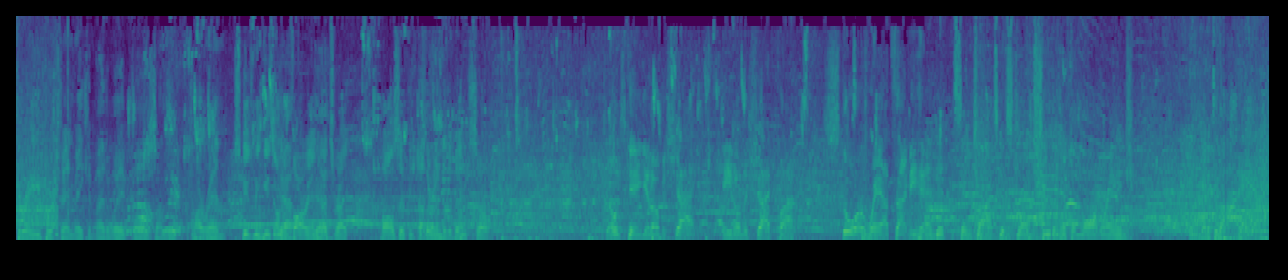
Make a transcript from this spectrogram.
three for Van Macon, by the way. Paul's on the far end. Excuse me, he's on Yeah, the far end. yeah. That's right. Paul's at the other end of the bench, so Jones can't get off a shot. Eight on the shot clock. Storr way outside the hit. And it, St. John's gets drunk shooting it from long range. get it to the hot hand.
